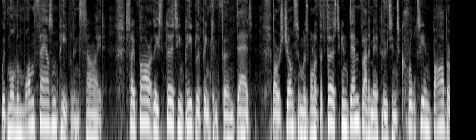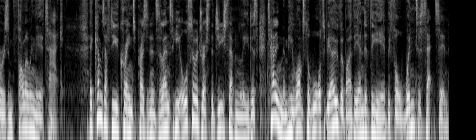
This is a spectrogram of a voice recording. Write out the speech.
with more than 1,000 people inside. So far, at least 13 people have been confirmed dead. Boris Johnson was one of the first to condemn Vladimir Putin's cruelty and barbarism following the attack. It comes after Ukraine's President Zelensky also addressed the G7 leaders, telling them he wants the war to be over by the end of the year before winter sets in.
